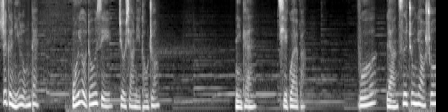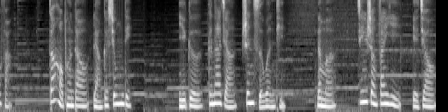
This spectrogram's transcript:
是个尼龙带，我有东西就向里头装。你看，奇怪吧？佛两次重要说法，刚好碰到两个兄弟。一个跟他讲生死问题，那么经上翻译也叫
